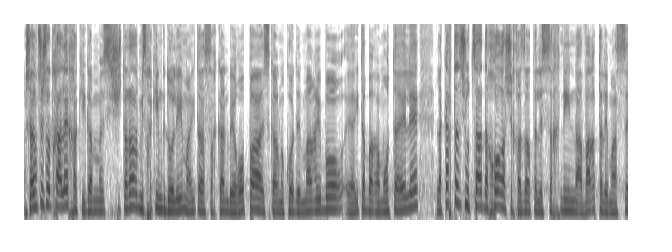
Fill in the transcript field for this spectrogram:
עכשיו אני רוצה לשאול אותך עליך, כי גם השתתפת במשחקים גדולים, היית שחקן באירופה, הזכרנו קודם מריבור, היית ברמות האלה. לקחת איזשהו צעד אחורה שחזרת לסכנין, עברת למעשה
